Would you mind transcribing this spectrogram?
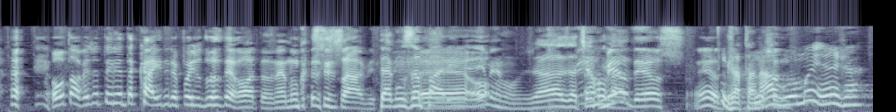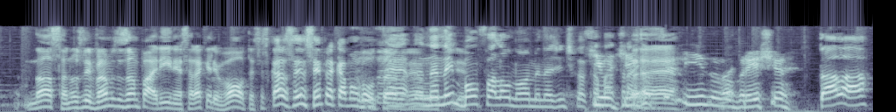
Ou talvez já teria caído depois de duas derrotas, né? Nunca se sabe. Pega um Zamparini é... aí, meu irmão. Já, já tinha rodado. Meu Deus. Meu Deus. Já tá na rua amanhã já. Nossa, nos livramos do Zamparini. Será que ele volta? Esses caras sempre, sempre acabam voltando, é, né? Não é nem bom falar o nome, né? A gente fica Que o time é lindo no Brecha. Tá lá.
